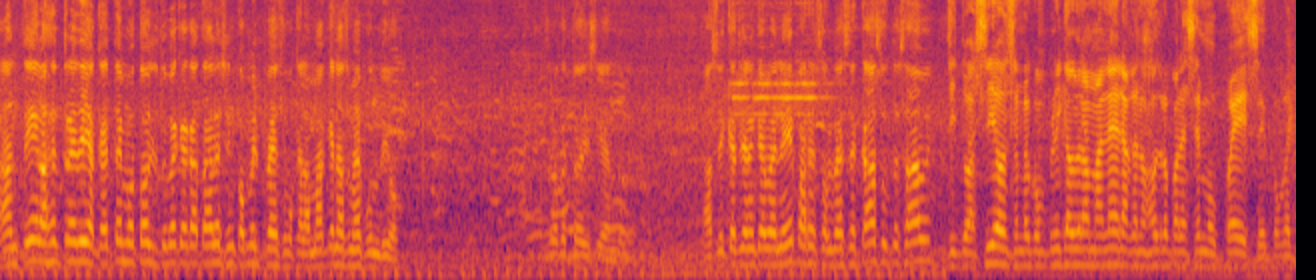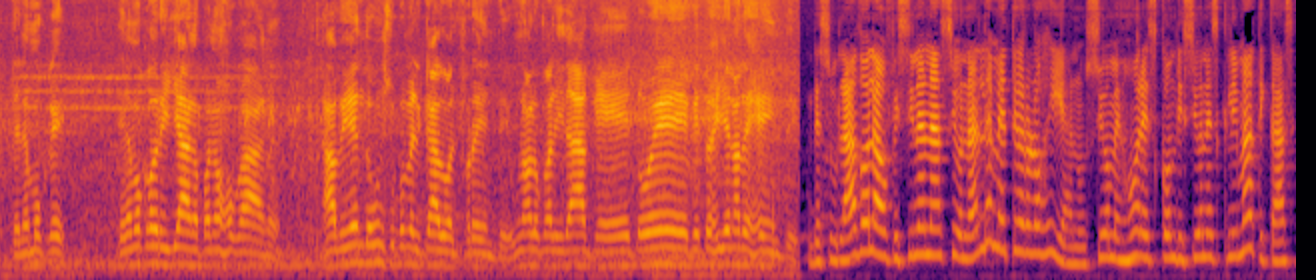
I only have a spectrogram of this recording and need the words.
Antes, hace tres días que este motor tuve que gastarle 5 mil pesos porque la máquina se me fundió. Eso es lo que estoy diciendo. Así que tienen que venir para resolver ese caso, usted sabe. La situación se me complica de una manera que nosotros parecemos peces, porque tenemos que, tenemos que orillarnos para no jugarnos. Habiendo un supermercado al frente, una localidad que esto es, que esto es llena de gente. De su lado, la Oficina Nacional de Meteorología anunció mejores condiciones climáticas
